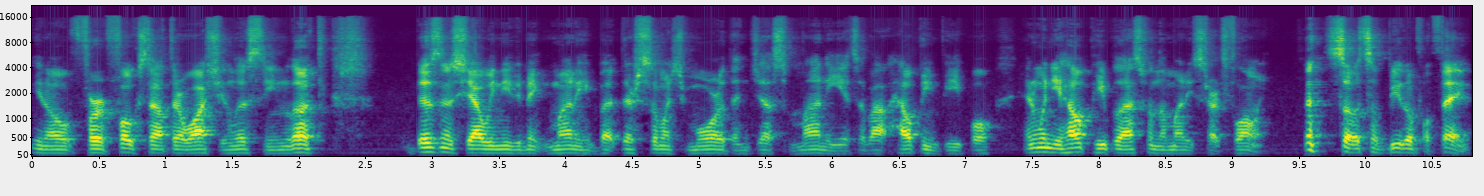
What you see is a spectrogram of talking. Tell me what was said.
you know for folks out there watching listening look business yeah we need to make money but there's so much more than just money it's about helping people and when you help people that's when the money starts flowing so it's a beautiful thing.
